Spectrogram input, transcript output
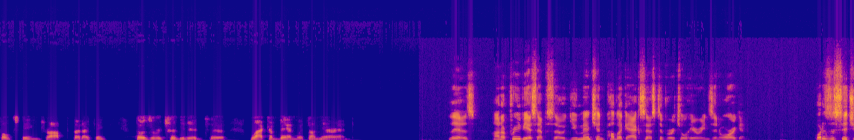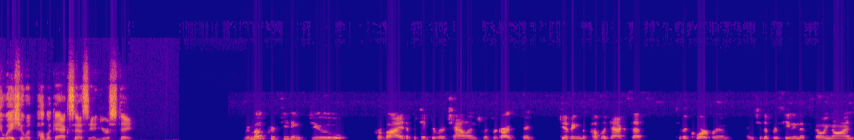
folks being dropped, but I think those are attributed to lack of bandwidth on their end. Liz, on a previous episode, you mentioned public access to virtual hearings in Oregon. What is the situation with public access in your state? Remote proceedings do provide a particular challenge with regards to giving the public access to the courtroom and to the proceeding that's going on.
